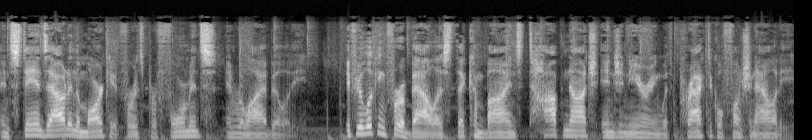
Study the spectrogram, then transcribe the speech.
and stands out in the market for its performance and reliability. If you're looking for a ballast that combines top-notch engineering with practical functionality,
